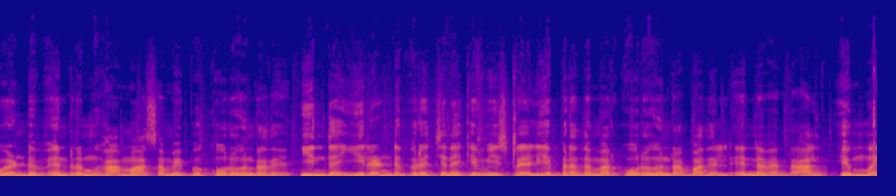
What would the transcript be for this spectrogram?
வேண்டும் என்றும் ஹமாஸ் அமைப்பு கூறுகின்றது. இந்த இரண்டு பிரச்சனைக்கும் இஸ்ரேலிய பிரதமர் கூறுகின்ற பதில் என்னவென்றால் எம்மை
